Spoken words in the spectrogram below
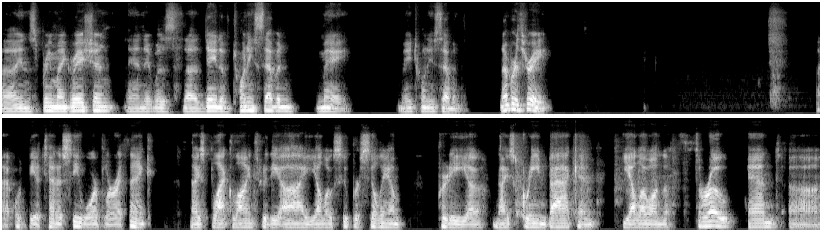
uh, in spring migration, and it was the date of 27 May, May 27th. Number three. That would be a Tennessee warbler, I think. Nice black line through the eye, yellow supercilium, pretty uh, nice green back, and yellow on the throat, and uh,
